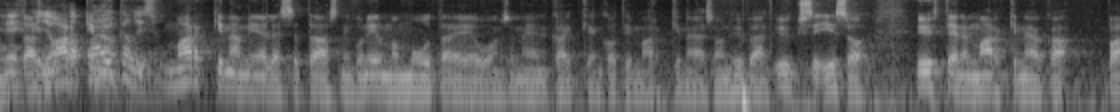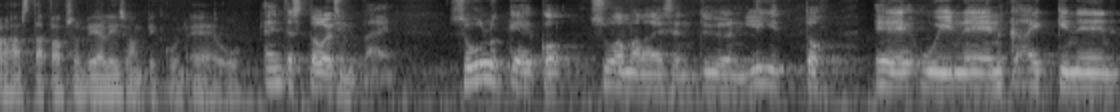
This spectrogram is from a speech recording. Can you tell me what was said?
Ehkä jopa paikallisuuden. markkinamielessä taas niin kuin ilman muuta EU on se meidän kaikkien kotimarkkina ja se on hyvä. että Yksi iso yhteinen markkina, joka parhaassa tapauksessa on vielä isompi kuin EU. Entäs toisinpäin? Sulkeeko suomalaisen työn liitto EUineen, kaikkineen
